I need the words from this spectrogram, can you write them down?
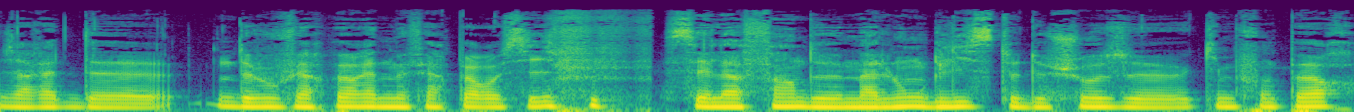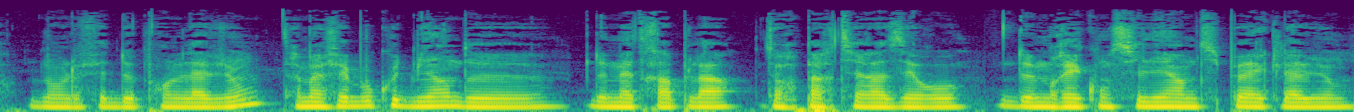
j'arrête de, de vous faire peur et de me faire peur aussi. C'est la fin de ma longue liste de choses euh, qui me font peur dans le fait de prendre l'avion. Ça m'a fait beaucoup de bien de, de mettre à plat, de repartir à zéro, de me réconcilier un petit peu avec l'avion.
